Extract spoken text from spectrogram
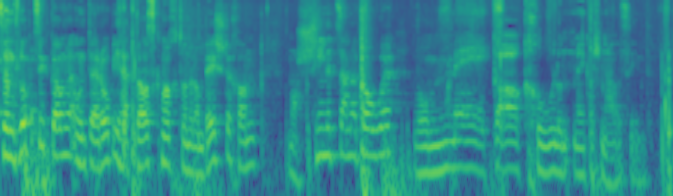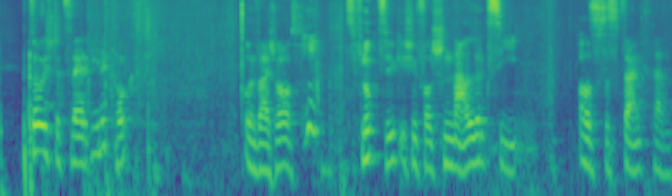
zum Flugzeug gegangen und der Robby hat das gemacht, was er am besten kann. Maschinen zusammenbauen, die mega cool und mega schnell sind. So ist der Zwerg reingehockt. Und weißt du was? Das Flugzeug war im Fall schneller, gewesen, als sie es gedacht haben.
